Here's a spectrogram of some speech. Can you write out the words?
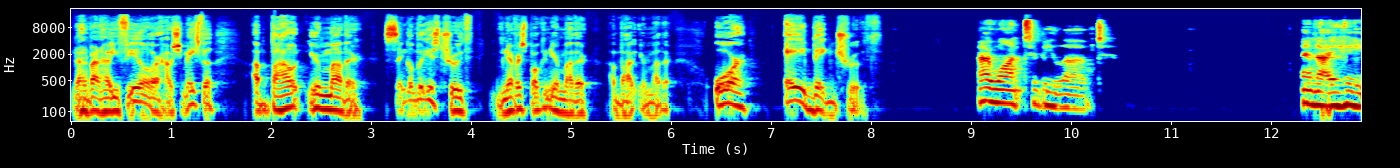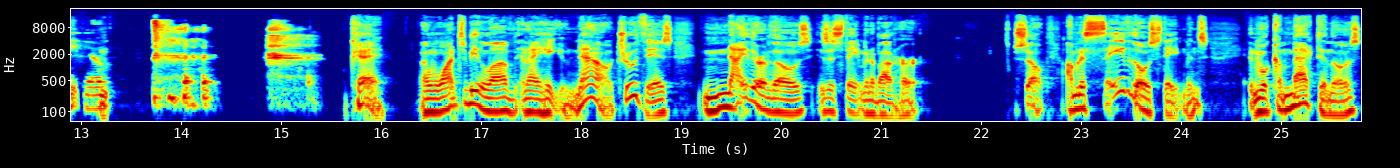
not about how you feel or how she makes you feel, about your mother. Single biggest truth you've never spoken to your mother about your mother, or a big truth. I want to be loved. And I hate you. Okay. I want to be loved and I hate you. Now, truth is, neither of those is a statement about her. So I'm going to save those statements and we'll come back to those.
